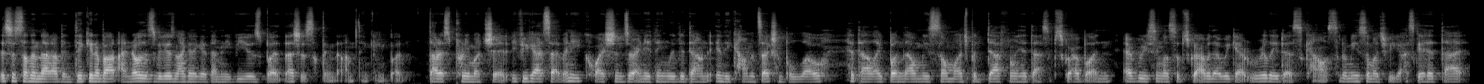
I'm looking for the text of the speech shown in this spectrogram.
this is something that I've been thinking about. I know this video is not going to get that many views, but that's just something that I'm thinking. But that is pretty much it. If you guys have any questions or anything, leave it down in the comment section below. Hit that like button, that would mean so much, but definitely hit that subscribe button. Every single subscriber that we get really does count, so it means so much if you guys could hit that.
